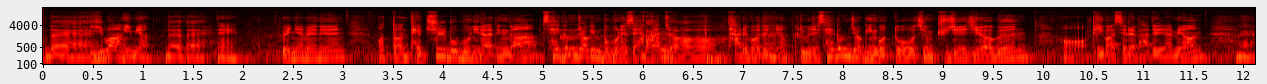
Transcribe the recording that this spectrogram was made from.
네. 이왕이면 네네. 네. 왜냐면은 어떤 대출 부분이라든가 세금적인 부분에서 약간 음. 맞아. 다르거든요. 그리고 이제 세금적인 것도 지금 규제 지역은 어, 비과세를 받으려면 네.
